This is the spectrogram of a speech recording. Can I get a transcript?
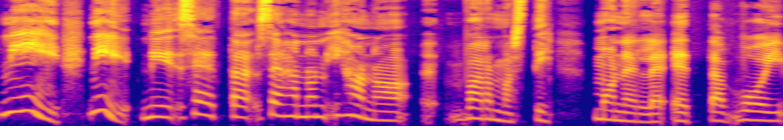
niin, niin, niin se, että sehän on ihanaa varmasti monelle, että voi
